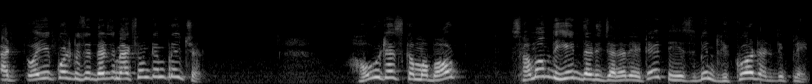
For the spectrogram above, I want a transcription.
At y equal to z that is the maximum temperature. How it has come about some of the heat that is generated is been recovered at the plate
